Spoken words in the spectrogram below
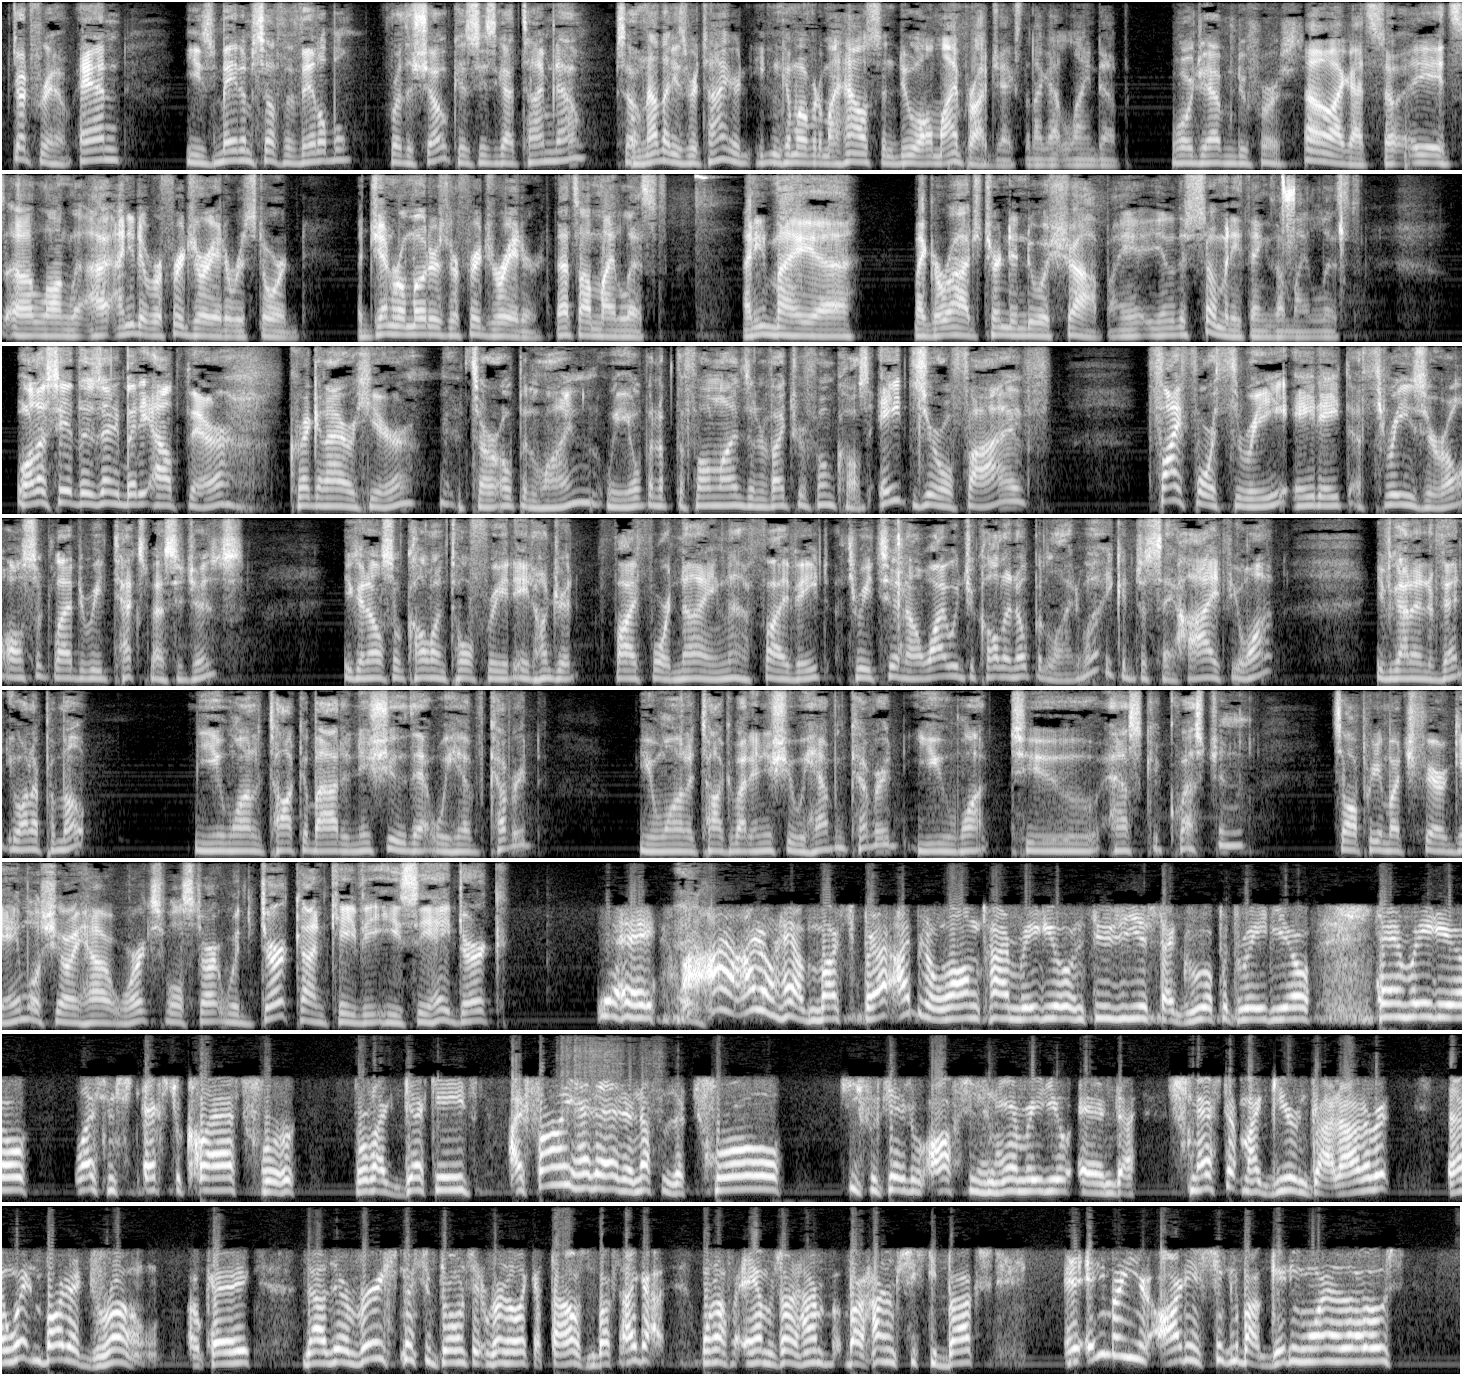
Good for him. And he's made himself available for the show because he's got time now. So So now that he's retired, he can come over to my house and do all my projects that I got lined up. what would you have him do first? Oh, I got so it's a long. I, I need a refrigerator restored, a General Motors refrigerator. That's on my list. I need my uh, my garage turned into a shop. I you know, there's so many things on my list. Well, let's see if there's anybody out there. Craig and I are here. It's our open line. We open up the phone lines and invite your phone calls. 805 543 8830. Also glad to read text messages. You can also call in toll free at 800 549 5832. Now, why would you call an open line? Well, you can just say hi if you want. You've got an event you want to promote, you want to talk about an issue that we have covered, You want to talk about an issue we haven't covered? You want to ask a question? It's all pretty much fair game. We'll show you how it works. We'll start with Dirk on KVEC. Hey, Dirk. Yeah, hey, I, I don't have much, but I, I've been a long time radio enthusiast. I grew up with radio, ham radio, licensed extra class for for like decades. I finally had had enough of the troll chief executive officers in ham radio and uh, smashed up my gear and got out of it. And I went and bought a drone. Okay, now they're very expensive drones that run like a thousand bucks. I got one off of Amazon about 160 bucks. Anybody in your audience thinking about getting one of those?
